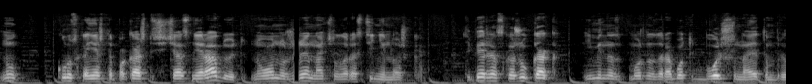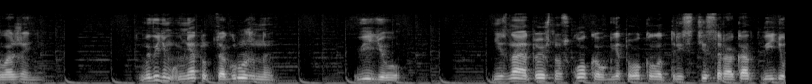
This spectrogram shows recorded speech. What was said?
Ну, курс, конечно, пока что сейчас не радует, но он уже начал расти немножко. Теперь расскажу, как именно можно заработать больше на этом приложении. Мы видим, у меня тут загружены видео. Не знаю точно сколько, где-то около 30-40 видео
